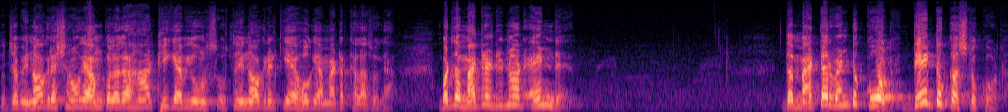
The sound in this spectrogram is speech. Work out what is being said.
तो जब इनाग्रेशन हो गया हमको लगा हाँ ठीक है अभी उस, उसने इनाग्रेट किया हो गया मैटर खलास हो गया. But the matter did not end the matter went to court they took us to court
